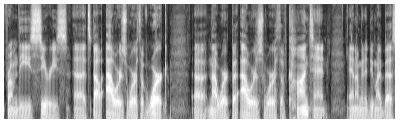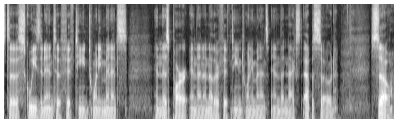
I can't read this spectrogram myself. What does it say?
from these series. Uh, it's about hours worth of work, uh, not work, but hours worth of content. And I'm going to do my best to squeeze it into 15, 20 minutes in this part, and then another 15, 20 minutes in the next episode. So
